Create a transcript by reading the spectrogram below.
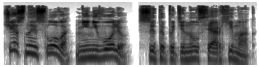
Честное слово, не неволю, сыто потянулся Архимаг.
